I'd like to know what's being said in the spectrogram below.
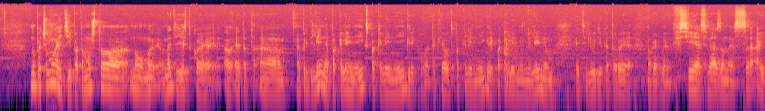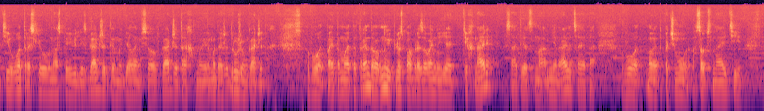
Ну, почему IT? Потому что, ну, мы, знаете, есть такое э, этот, э, определение поколения X, поколение Y. Вот, так я вот с поколения Y, поколение Millennium, эти люди, которые, ну, как бы все связаны с IT-отраслью, у нас появились гаджеты, мы делаем все в гаджетах, мы, мы даже дружим в гаджетах. Вот, поэтому это трендово. Ну и плюс по образованию я технарь, соответственно, мне нравится это. Вот, ну это почему, собственно, IT.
